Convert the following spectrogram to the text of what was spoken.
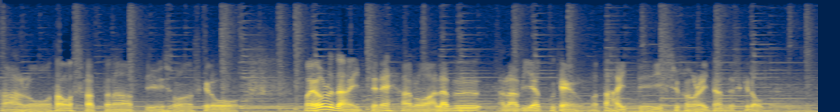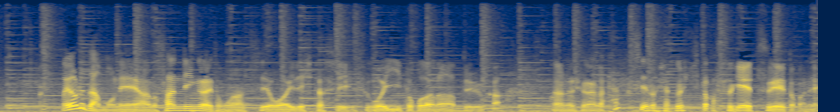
あの、楽しかったなっていう印象なんですけど、まあ、ヨルダン行ってね、あの、アラブ、アラビア語圏また入って1週間ぐらいいたんですけど、まあ、ヨルダンもね、あの、3人ぐらい友達お会いできたし、すごいいいとこだなというか、なんですけど、なんかタクシーの客引きとかすげえ強えとかね、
